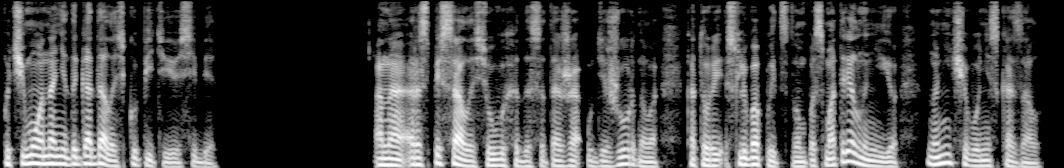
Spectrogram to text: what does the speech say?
Почему она не догадалась купить ее себе? Она расписалась у выхода с этажа у дежурного, который с любопытством посмотрел на нее, но ничего не сказал.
